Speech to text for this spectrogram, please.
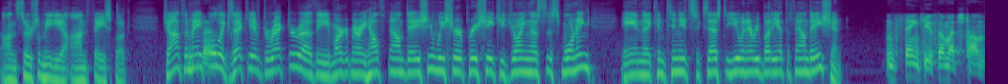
on social media on Facebook. Jonathan Maple, Executive Director of the Margaret Mary Health Foundation. We sure appreciate you joining us this morning, and uh, continued success to you and everybody at the foundation. Thank you so much, Tom.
